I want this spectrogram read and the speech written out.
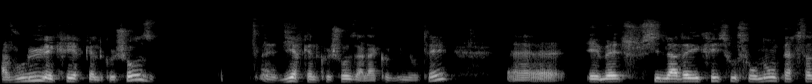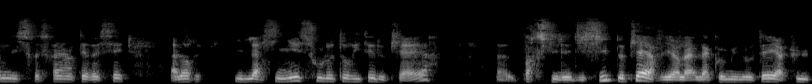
a voulu écrire quelque chose, euh, dire quelque chose à la communauté, et mais s'il l'avait écrit sous son nom, personne n'y serait intéressé. Alors il l'a signé sous l'autorité de Pierre, parce qu'il est disciple de Pierre. Dire la, communauté a pu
